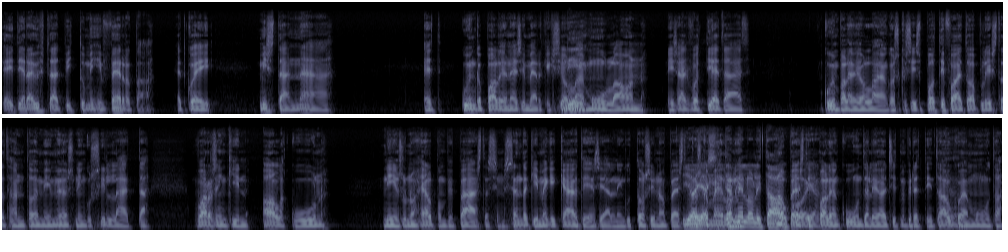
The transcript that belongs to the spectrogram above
ei tiedä yhtään, että vittu mihin vertaa. Että kun ei mistään näe, että kuinka paljon esimerkiksi jollain niin. muulla on, niin sä et voi tietää, että kuinka paljon jollain on. Koska siis Spotify top-listathan toimii myös niin kuin sillä, että varsinkin alkuun, niin sun on helpompi päästä sinne. Sen takia mekin käytiin siellä niin kuin tosi nopeasti. Joo, koska ja meillä oli taukoja. nopeasti ja- paljon kuuntelijoita. Sitten me pidettiin taukoja ja muuta.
